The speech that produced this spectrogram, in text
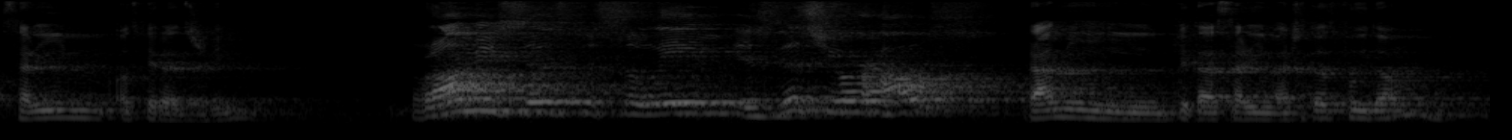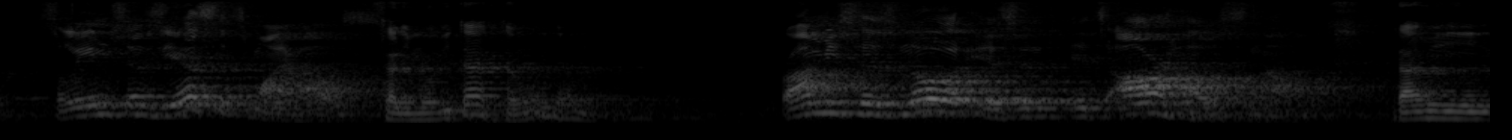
Salim otwiera drzwi. Rami says to Salim, Is this your house? Rami pyta Salima, czy to twój dom? Salim says, Yes, it's my house. Salim mówi, tak, to mój dom. Rami says, No, it isn't. It's our house now. Rami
